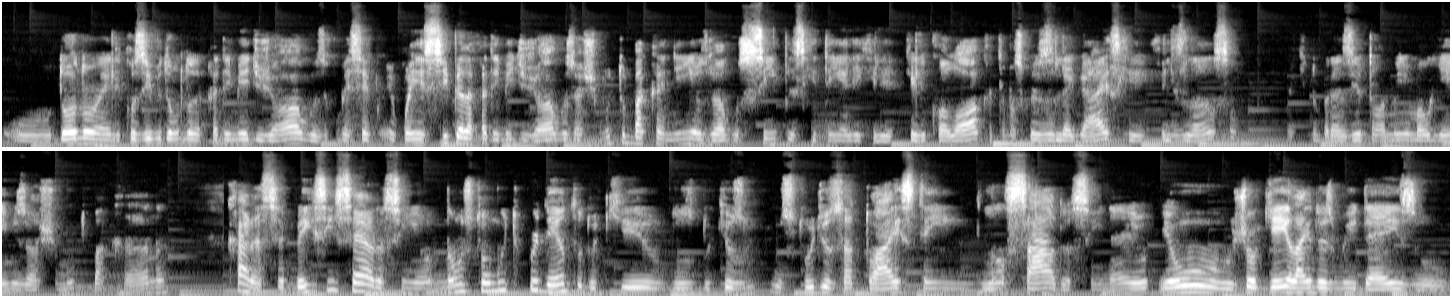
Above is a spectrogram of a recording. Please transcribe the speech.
o dono, ele inclusive dono da academia de jogos, eu comecei, eu conheci pela academia de jogos, eu acho muito bacaninha os jogos simples que tem ali que ele, que ele coloca, tem umas coisas legais que, que eles lançam aqui no Brasil, então a Minimal Games eu acho muito bacana. Cara, ser bem sincero, assim, eu não estou muito por dentro do que, do, do que os, os estúdios atuais têm lançado, assim, né? Eu, eu joguei lá em 2010 o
